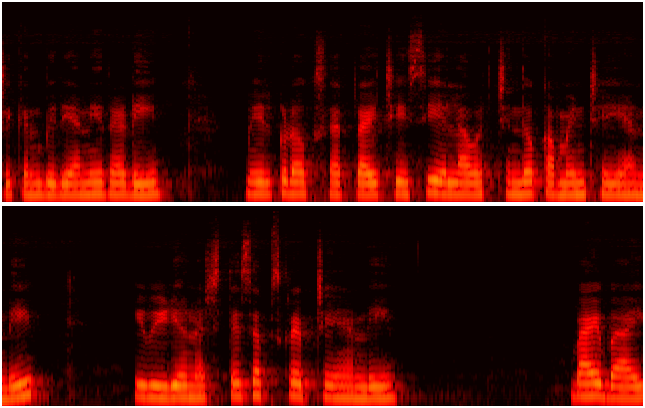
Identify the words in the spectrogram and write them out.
చికెన్ బిర్యానీ రెడీ. మీరు కూడా ఒకసారి ట్రై చేసి ఎలా వచ్చిందో కమెంట్ చేయండి. ఈ వీడియో నచ్చితే సబ్స్క్రైబ్ చేయండి. Bye bye.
